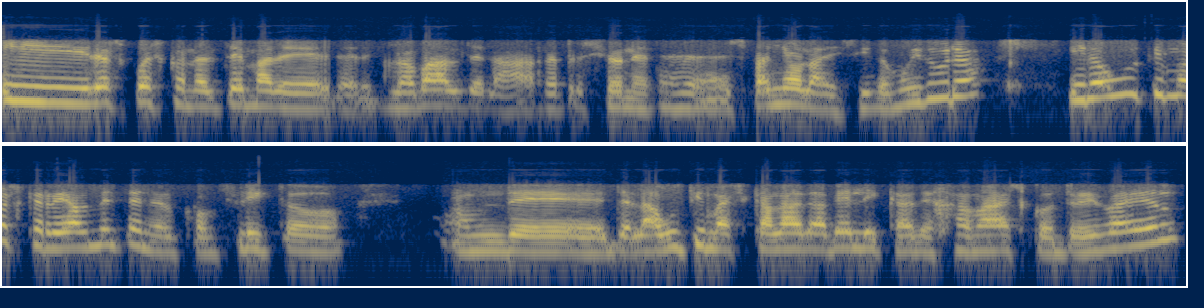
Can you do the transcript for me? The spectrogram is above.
Y después con el tema de, global de la represión española ha sido muy dura. Y lo último es que realmente en el conflicto de, de la última escalada bélica de Hamas contra Israel,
